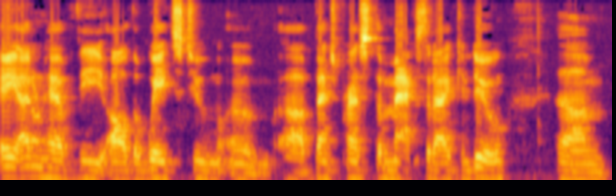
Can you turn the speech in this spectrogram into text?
a I don't have the all the weights to um, uh, bench press the max that I can do, um,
